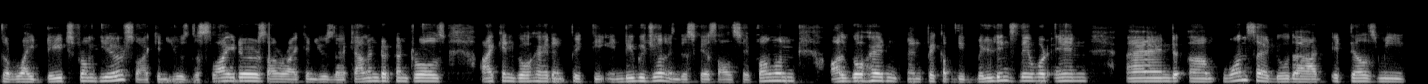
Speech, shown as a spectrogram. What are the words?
the right dates from here. So I can use the sliders or I can use the calendar controls. I can go ahead and pick the individual. In this case, I'll say Pawan. I'll go ahead and, and pick up the buildings they were in. And um, once I do that, it tells me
